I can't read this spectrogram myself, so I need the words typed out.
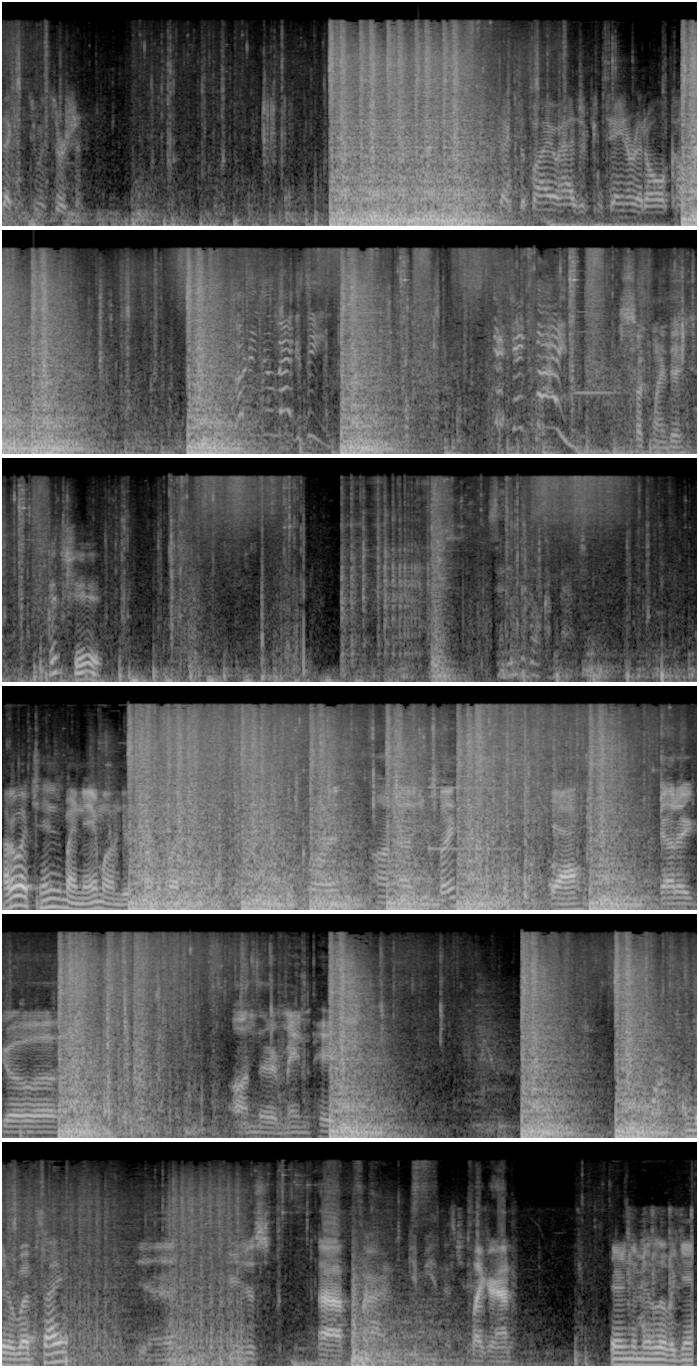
Seconds to insertion. Protect the biohazard container at all costs. Loading new magazine! Stitching fine! Suck my dick. Good shit. Setting the welcome mat. How do I change my name on this motherfucker? What? On uh, Uplay? Yeah. Gotta go uh, on their main page. On their website? Yeah. You just Uh, Alright, get me in this shit. playground. They're in the middle of a game.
